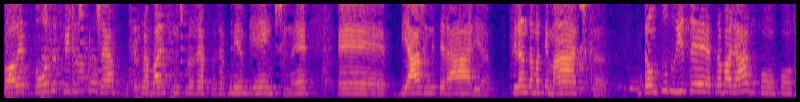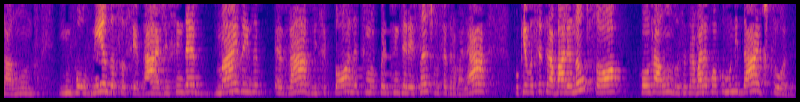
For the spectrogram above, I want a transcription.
Escola é toda feita de projeto. Você trabalha em cima de projeto, projeto meio ambiente, né? É, viagem literária, ciranda da matemática. Então, tudo isso é trabalhado com, com os alunos, envolvendo a sociedade. Isso ainda é mais ainda pesado e se torna-se uma coisa interessante você trabalhar, porque você trabalha não só com os alunos, você trabalha com a comunidade toda.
